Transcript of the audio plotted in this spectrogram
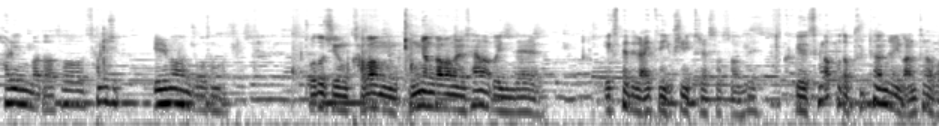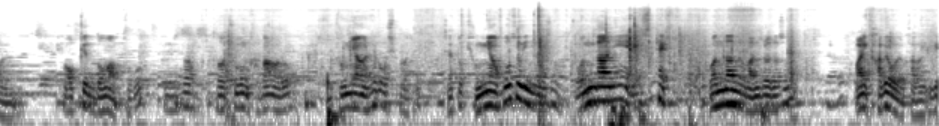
할인 받아서 31만 원 주고 산 것 같아요. 저도 지금 가방 경량 가방을 사용하고 있는데 엑스패드 라이트는 60리터를 썼었는데 그게 생각보다 불편한 점이 많더라고요. 어깨도 너무 아프고 그래서 더 좋은 가방으로 경량을 해보고 싶어가지고 제가 또 경량 호소인이라서 원단이 엑스팩 원단으로 만들어져서 많이 가벼워요 가방. 이게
